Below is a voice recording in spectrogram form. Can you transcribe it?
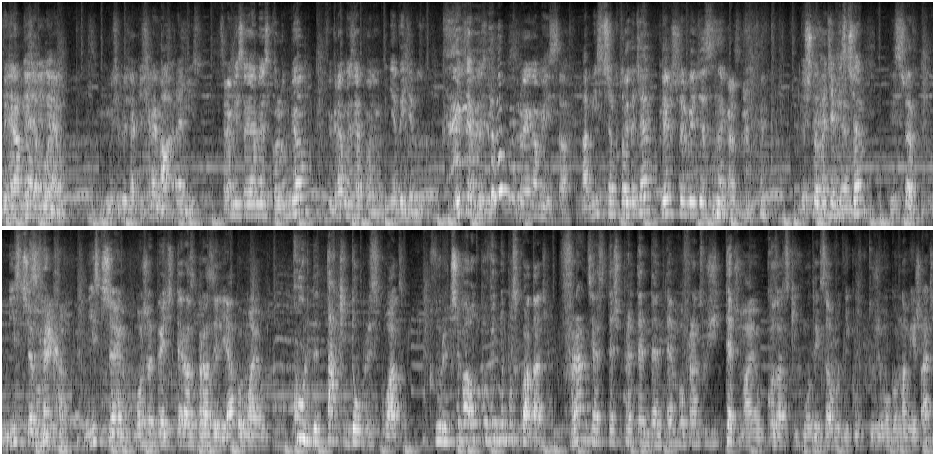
wygramy nie, z nie, Japonią. Nie, nie. Musi być jakiś remis. A, remis. Zremisujemy z Kolumbią, wygramy z Japonią. I nie wyjdziemy z grupy. Wyjdziemy z grupy, z drugiego miejsca. A mistrzem kto będzie? Pierwszy wyjdzie Senegal z grupy. Wiesz kto będzie mistrzem? Mistrzem. Mistrzem, Senegal. mistrzem Nie. może być teraz Brazylia, bo mają kurde taki dobry skład, który trzeba odpowiednio poskładać. Francja jest też pretendentem, bo Francuzi też mają kozackich młodych zawodników, którzy mogą namieszać.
